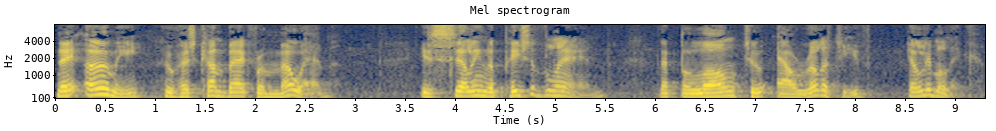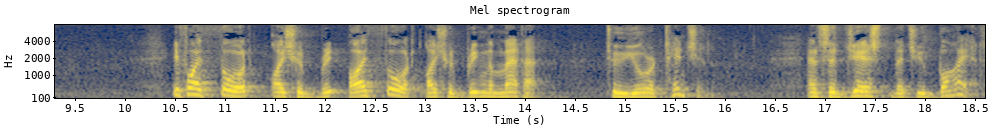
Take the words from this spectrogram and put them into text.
Naomi, who has come back from Moab, is selling the piece of land that belonged to our relative Elimelech. If I thought I should, I thought I should bring the matter to your attention and suggest that you buy it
